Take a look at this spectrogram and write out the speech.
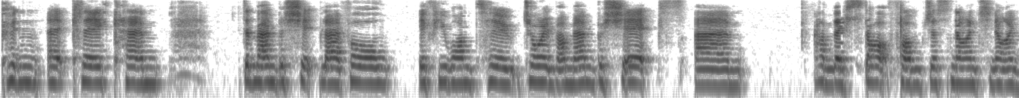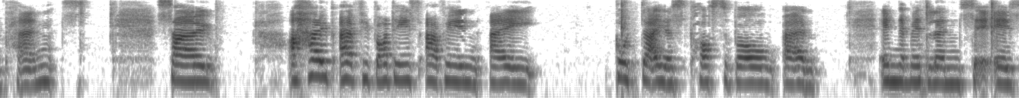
can uh, click um, the membership level if you want to join my memberships um, and they start from just 99 pence. So I hope everybody's having a good day as possible. Um, in the Midlands it is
